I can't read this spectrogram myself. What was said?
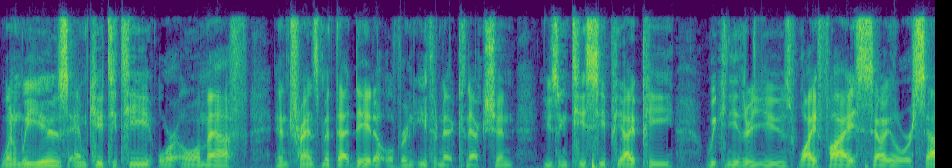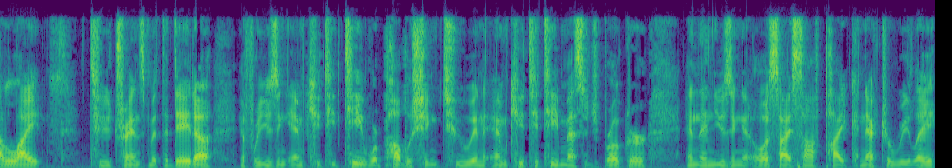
When we use MQTT or OMF and transmit that data over an Ethernet connection using TCP/IP, we can either use Wi-Fi, cellular, or satellite to transmit the data. If we're using MQTT, we're publishing to an MQTT message broker, and then using an OSI Soft Pi connector relay,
